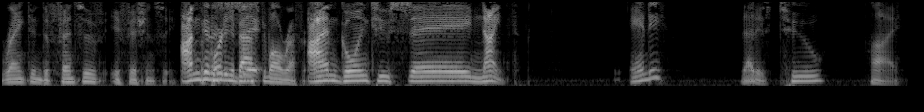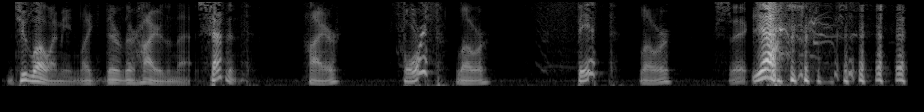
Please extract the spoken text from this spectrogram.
ranked in defensive efficiency? I'm according to Basketball Reference. I'm going to say ninth. Andy, that is too high, too low. I mean, like they're they're higher than that. Seventh. Higher, Fourth. lower, Fifth. lower. Sixth. Yes.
